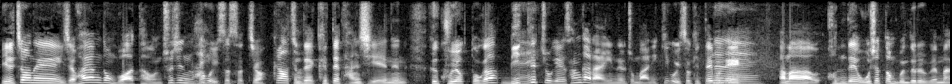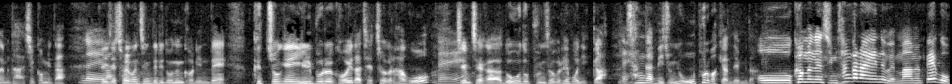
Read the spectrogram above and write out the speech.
일전에 이제 화양동 모아타운 추진하고 네. 있었었죠. 그렇죠. 근데 그때 당시에는 그 구역도가 밑에 네. 쪽에 상가 라인을 좀 많이 끼고 있었기 때문에 네네. 아마 건대 오셨던 분들은 웬만하면 다 아실 겁니다. 네, 그 이제 젊은 층들이 노는 거리인데 그쪽에 일부를 거의 다 제척을 하고 네. 지금 제가 노후도 분석을 해보니까 네. 상가 비중이 5%밖에 안 됩니다. 오, 그러면은 지금 상가 라인은 웬만하면 빼고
